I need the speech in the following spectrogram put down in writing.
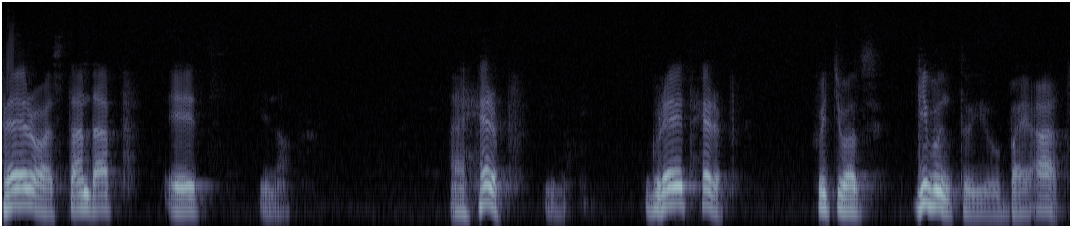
fail or stand up is, you know, a help, great help, which was given to you by us.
